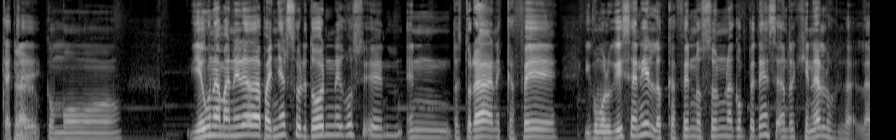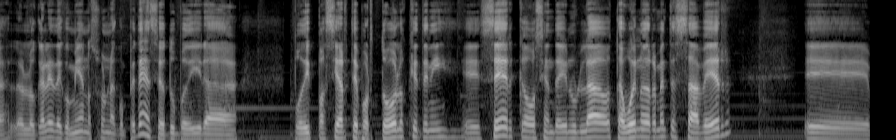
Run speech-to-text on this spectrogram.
¿Cachai? Claro. Como. Y es una manera de apañar, sobre todo en negocios, en, en restaurantes, cafés. Y como lo que dice Daniel, los cafés no son una competencia. En general, los, la- la- los locales de comida no son una competencia. Tú podés ir a. Podéis pasearte por todos los que tenéis eh, cerca o si andáis en un lado. Está bueno de repente saber. eh,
